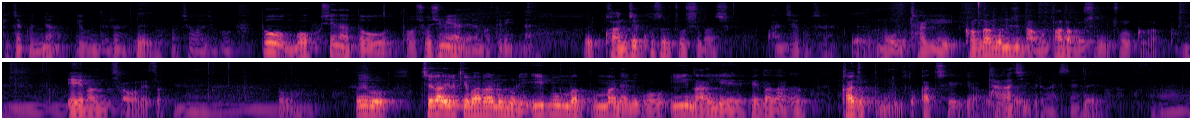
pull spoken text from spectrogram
괜찮군요. 이분들은 네. 맞춰가지고 또 뭐 혹시나 또 더 조심해야 되는 것들이 있나요? 관제 굿을 조심하시고 관제 구슬. 네, 뭐 자기 건강 검진도 한번 받아보시는 게 좋을 것 같고 예방 차원에서 어. 그리고 제가 이렇게 말하는 거니 이분만 뿐만이 아니고 이 나이에 해당하는 가족분들도 같이 얘기하고 다 같이 들어가 있어요? 네. 어,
